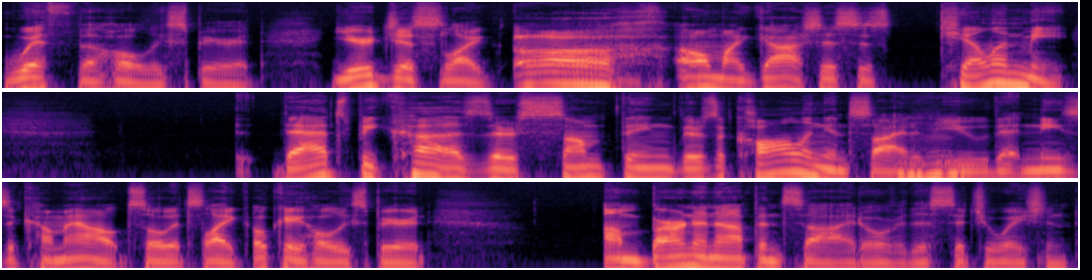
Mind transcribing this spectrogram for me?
with the Holy Spirit. You're just like, oh, oh my gosh, this is killing me. That's because there's something there's a calling inside of mm-hmm. you that needs to come out. So it's like okay holy spirit i'm burning up inside over this situation.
